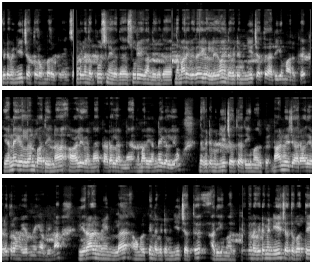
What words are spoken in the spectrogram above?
விட்டமின் ஈ e சத்து ரொம்ப இருக்குது எக்ஸாம்பிள் இந்த பூசணி விதை சூரியகாந்தி விதை இந்த மாதிரி விதைகள்லையும் இந்த விட்டமின் ஈ e சத்து அதிகமாக இருக்குது எண்ணெய்கள்லன்னு பார்த்தீங்கன்னா ஆலிவ் எண்ணெய் கடல் எண்ணெய் இந்த மாதிரி எண்ணெய்கள்லையும் இந்த விட்டமின் ஈ e சத்து அதிகமாக இருக்குது நான்வெஜ் யாராவது எடுக்கிறவங்க இருந்தீங்க அப்படின்னா இறால் மீனில் அவங்களுக்கு இந்த விட்டமின் ஈ சத்து அதிகமாக இருக்குது இப்போ இந்த விட்டமின் இ சத்து பற்றி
